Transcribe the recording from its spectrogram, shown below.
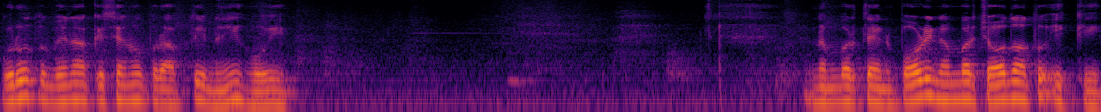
ਗੁਰੂ ਤੋਂ ਬਿਨਾ ਕਿਸੇ ਨੂੰ ਪ੍ਰਾਪਤੀ ਨਹੀਂ ਹੋਈ। ਨੰਬਰ 3 ਪੌੜੀ ਨੰਬਰ 14 ਤੋਂ 21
